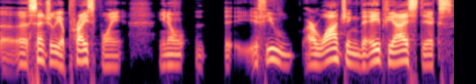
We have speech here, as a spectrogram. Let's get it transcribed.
uh, essentially a price point you know if you are watching the api sticks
